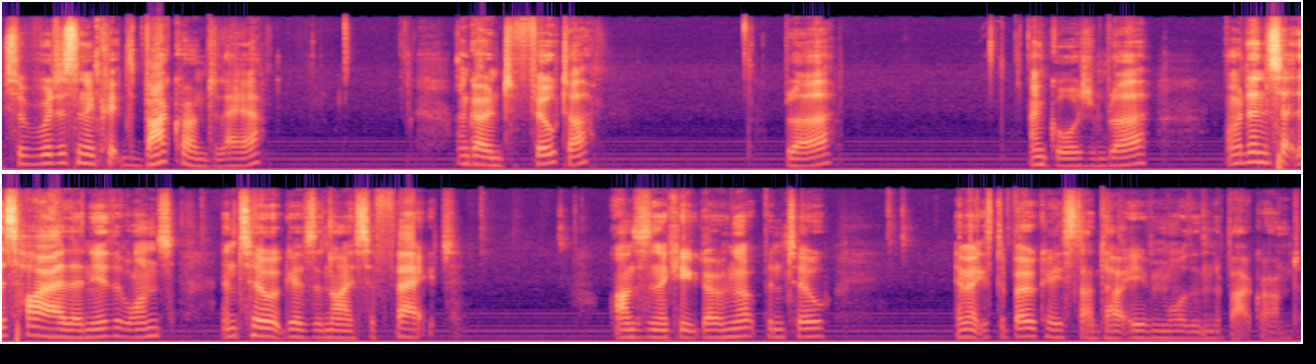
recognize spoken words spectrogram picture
So we're just going to click the background layer and go into filter, blur, and Gaussian blur. We're going to set this higher than the other ones until it gives a nice effect. I'm just going to keep going up until it makes the bokeh stand out even more than the background.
